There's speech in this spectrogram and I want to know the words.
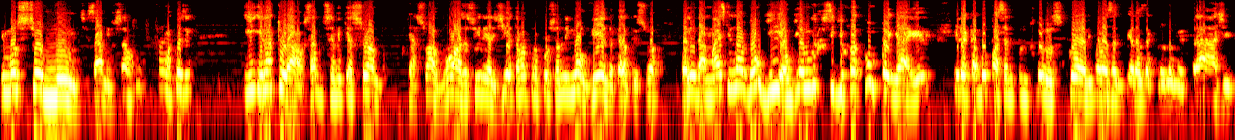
emocionante, sabe? Uma coisa. E, e natural, sabe? Você vê que a sua, que a sua voz, a sua energia estava proporcionando e movendo aquela pessoa, ainda mais que ele largou o guia, o guia não conseguiu acompanhar ele ele acabou passando por pelos cones, pelas antenas da cronometragem.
